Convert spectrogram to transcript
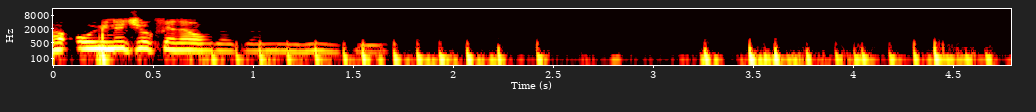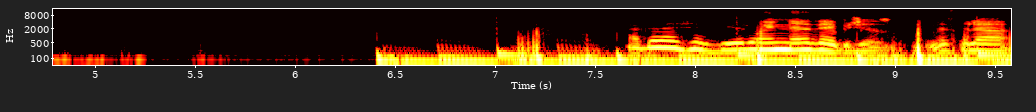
Ya oyuna çok fena odaklandım biliyor musun? Arkadaşlar diğer oyunları da yapacağız. Mesela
